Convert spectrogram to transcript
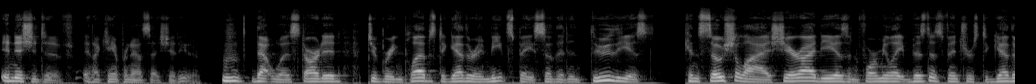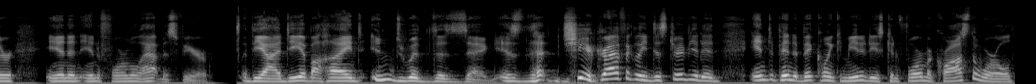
initiative, and I can't pronounce that shit either, that was started to bring plebs together in meet space so that enthusiasts can socialize, share ideas, and formulate business ventures together in an informal atmosphere. The idea behind Indwadzeg is that geographically distributed independent Bitcoin communities can form across the world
